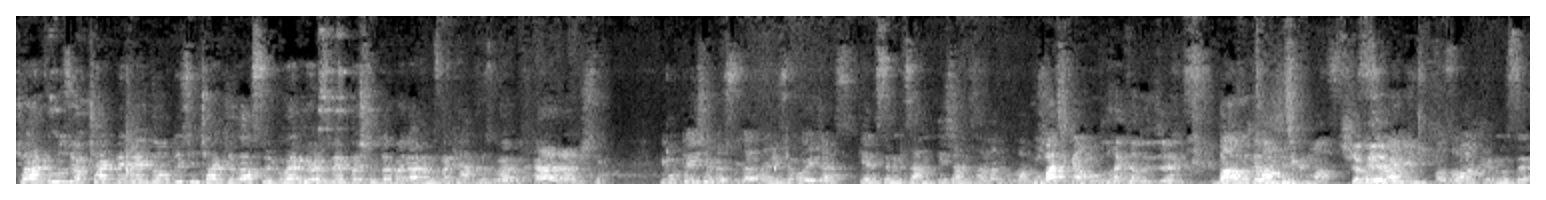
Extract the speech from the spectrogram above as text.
Çarkımız yok. Çark benim evde olduğu için çark cezası uygulayamıyoruz ve başında böyle aramızda kendimiz böyle bir karar vermiştik. Yumurta içemiyorsun zaten. Yüzünü boyayacağız. Gene senin sen geçen de senden kullanmıştık. Bu başka ama bu da kalıcı. Daha mı Tam kalıcı? çıkmaz. O Şaka zaman, yapayım. o zaman kırmızı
